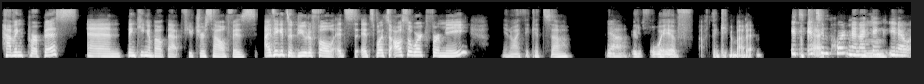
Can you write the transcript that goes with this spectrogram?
having purpose and thinking about that future self is i think it's a beautiful it's it's what's also worked for me you know i think it's a yeah beautiful way of of thinking about it It's okay. it's important and I mm. think, you know,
